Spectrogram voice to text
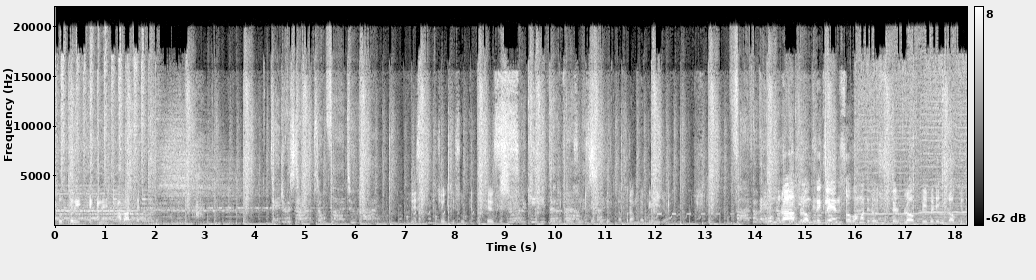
শ্যুট করি সেখানে আবার দেখা হবে. চলছে শ্যুট শেষ। তারপরে আমরা বেরিয়ে যাব। বন্ধুরা ব্লগ দেখলেন সব আমাদের ওই শ্যুটের ব্লগ প্রি ওয়েডিং ব্লগ যদি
